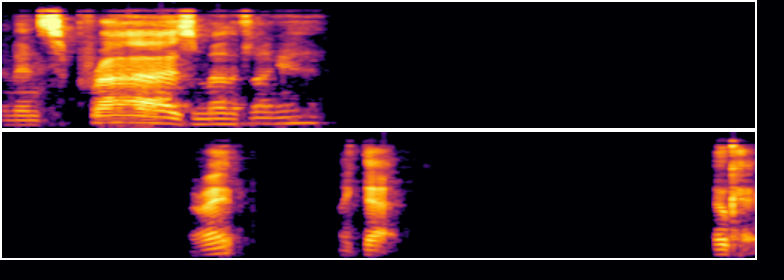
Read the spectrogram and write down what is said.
and then surprise, motherfucker. All right, like that. Okay.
